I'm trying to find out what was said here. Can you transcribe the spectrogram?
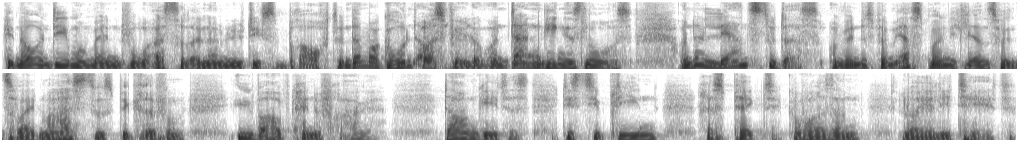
genau in dem Moment, wo Astrid einen am nötigsten brauchte. Und dann war Grundausbildung und dann ging es los. Und dann lernst du das. Und wenn du es beim ersten Mal nicht lernst, beim zweiten Mal hast du es begriffen. Überhaupt keine Frage. Darum geht es. Disziplin, Respekt, Gehorsam, Loyalität.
